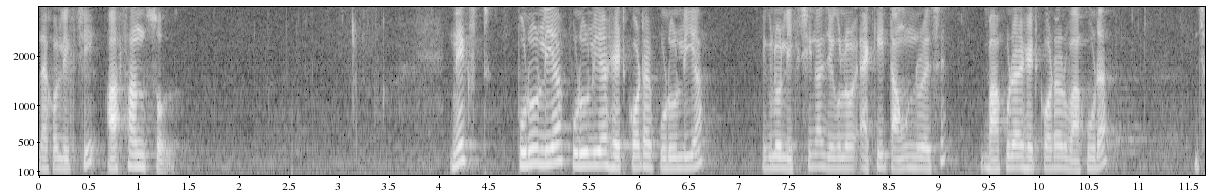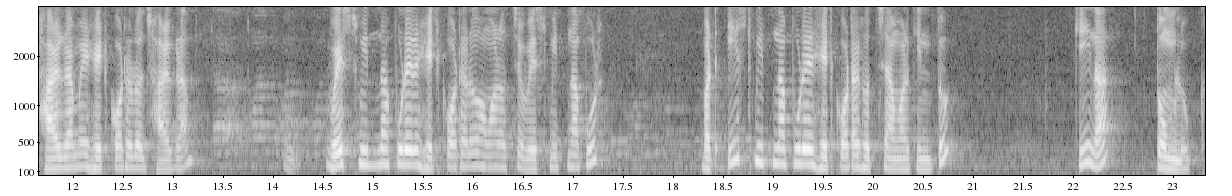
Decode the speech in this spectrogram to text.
দেখো লিখছি, আসানসোল। নেক্সট পুরুলিয়া। পুরুলিয়ার হেডকোয়ার্টার পুরুলিয়া। এগুলো লিখছি না, যেগুলো একই টাউন রয়েছে। বাঁকুড়ার হেডকোয়ার্টার বাঁকুড়া। ঝাড়গ্রামের হেডকোয়ার্টারও ঝাড়গ্রাম। ওয়েস্ট মিদনাপুরের হেডকোয়ার্টারও আমার হচ্ছে ওয়েস্ট মিদনাপুর বাট ইস্ট মিদনাপুরের হেডকোয়ার্টার হচ্ছে আমার কিন্তু কি না? তমলুক।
